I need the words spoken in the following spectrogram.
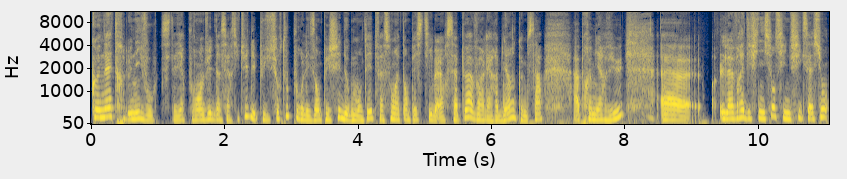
connaître le niveau, c'est-à-dire pour enlever de l'incertitude et puis surtout pour les empêcher d'augmenter de façon intempestive. Alors ça peut avoir l'air bien comme ça à première vue. Euh, la vraie définition, c'est une fixation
